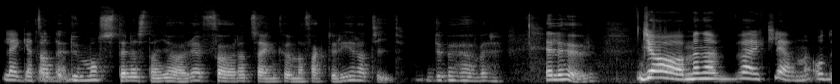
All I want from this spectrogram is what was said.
lägga tiden. Ja, du måste nästan göra det för att sen kunna fakturera tid. Du behöver, eller hur? Ja, men äh, verkligen. Och,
